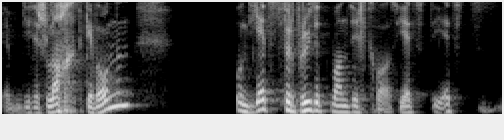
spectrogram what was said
eben diese Schlacht gewonnen und jetzt verbrüdet man sich quasi. Jetzt, jetzt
